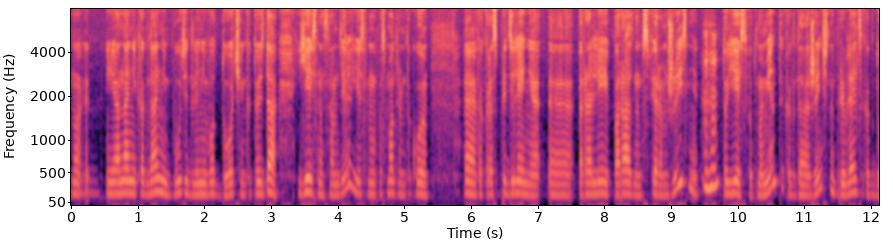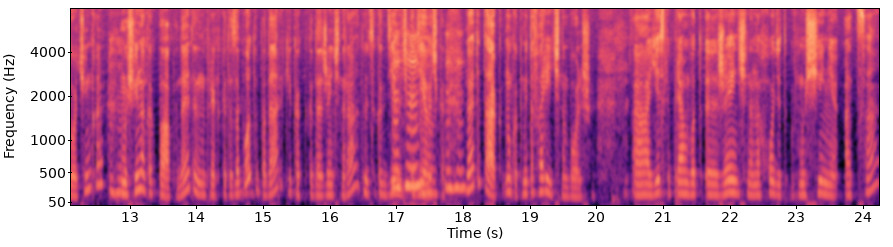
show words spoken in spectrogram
Э, и она никогда не будет для него доченькой. То есть, да, есть на самом деле, если мы посмотрим такое, э, как распределение э, ролей по разным сферам жизни, Мгм. то есть вот моменты, когда женщина проявляется как доченька, Мгм. мужчина как папа, да, это, например, какая-то забота, подарки, как когда женщина радуется, как девочка, Мгм. девочка. Мгм. Но это так, ну, как метафорично больше. А если прям вот э, женщина находит в мужчине отца,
